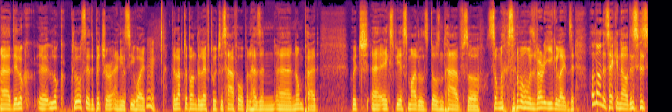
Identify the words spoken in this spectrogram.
Uh, they look uh, look closely at the picture, and you'll see why. The laptop on the left, which is half open, has a uh, numpad, which uh, XPS models doesn't have. So someone someone was very eagle-eyed and said, "Hold on a second, now this is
